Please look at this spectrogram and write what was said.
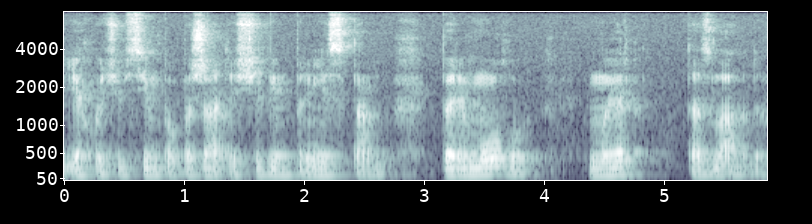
я хочу всім побажати, щоб він приніс нам перемогу, мир та злагоду.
